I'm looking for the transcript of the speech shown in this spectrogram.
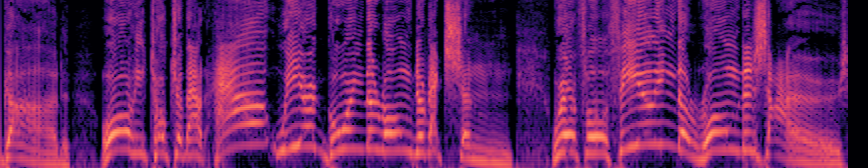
God. Or he talks about how we are going the wrong direction. We're fulfilling the wrong desires.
